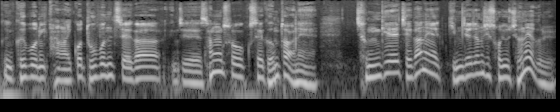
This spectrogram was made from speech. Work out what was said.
그, 그 부분이 하나 있고 두 번째가 이제 상속세 검토 안에 청계 재단의 김재정 씨 소유 전액을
